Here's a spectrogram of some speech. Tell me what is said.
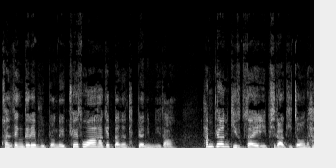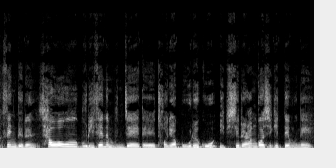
관생들의 불편을 최소화하겠다는 답변입니다. 한편 기숙사에 입실하기 전 학생들은 샤워 후 물이 새는 문제에 대해 전혀 모르고 입실을 한 것이기 때문에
